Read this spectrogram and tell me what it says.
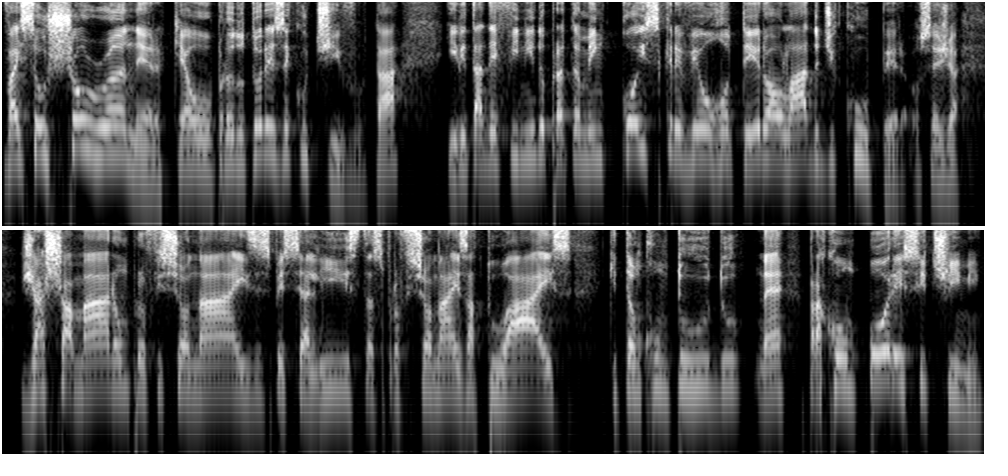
vai ser o showrunner, que é o produtor executivo, tá? Ele tá definido para também coescrever o roteiro ao lado de Cooper, ou seja, já chamaram profissionais, especialistas, profissionais atuais que estão com tudo, né, para compor esse time.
